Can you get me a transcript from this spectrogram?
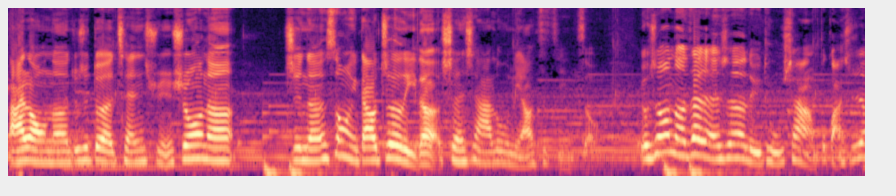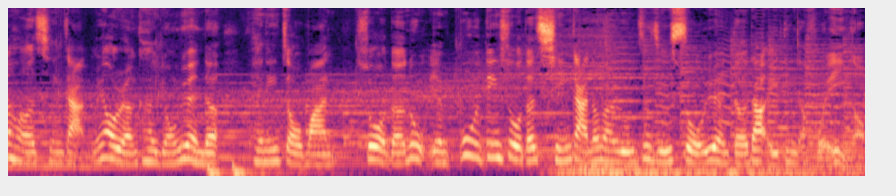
白龙呢，就是对着千寻说呢，只能送你到这里了，剩下路你要自己走。有时候呢，在人生的旅途上，不管是任何情感，没有人可以永远的陪你走完所有的路，也不一定所有的情感都能如自己所愿得到一定的回应哦。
